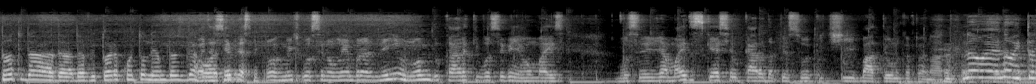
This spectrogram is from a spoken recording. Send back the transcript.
tanto da, da, da vitória quanto eu lembro das derrotas. Mas é sempre assim, provavelmente você não lembra nem o nome do cara que você ganhou, mas você jamais esquece o cara da pessoa que te bateu no campeonato. Não, é, não, então,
